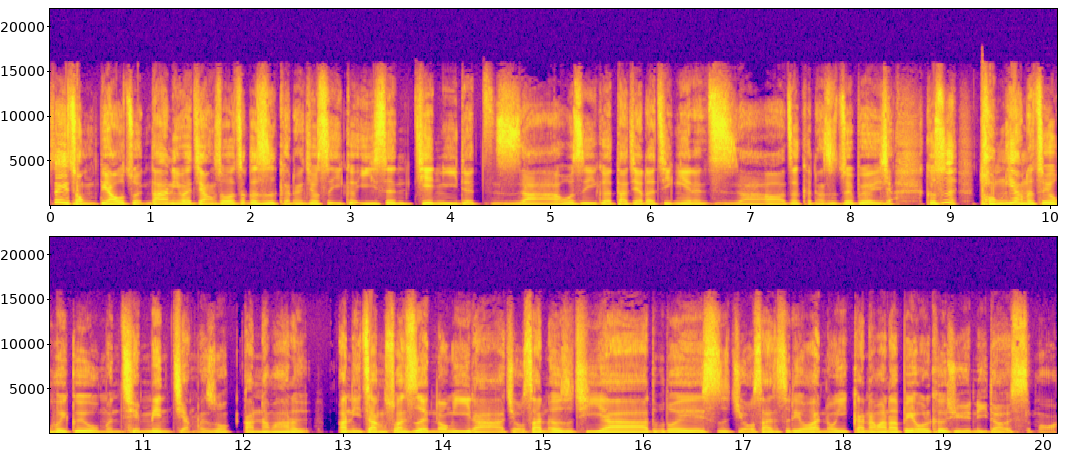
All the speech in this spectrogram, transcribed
这种标准，当然你会讲说这个是可能就是一个医生建议的值啊，或是一个大家的经验的值啊，啊，这可能是最不有影响。可是同样的，最后回归我们前面讲的说，干他妈的啊，你这样算是很容易啦，九三二十七呀，对不对？四九三十六啊，很容易干他妈，那背后的科学原理到底是什么啊，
